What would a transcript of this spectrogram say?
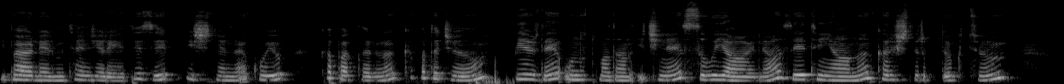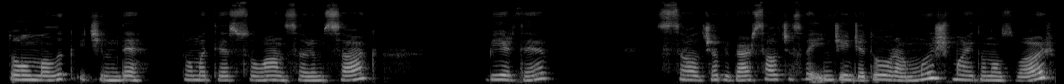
biberlerimi tencereye dizip içlerine koyup kapaklarını kapatacağım. Bir de unutmadan içine sıvı yağ ile zeytinyağını karıştırıp döktüm. Dolmalık içimde domates, soğan, sarımsak, bir de salça, biber salçası ve ince ince doğranmış maydanoz var.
